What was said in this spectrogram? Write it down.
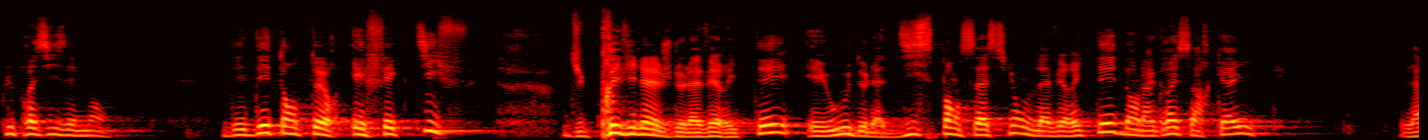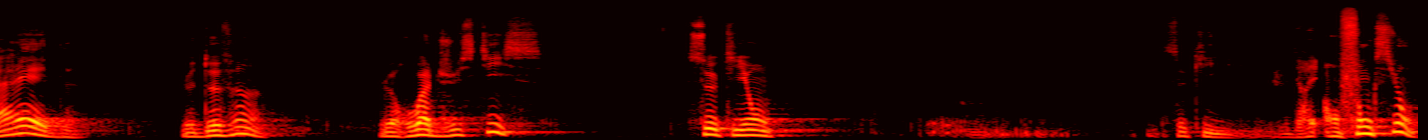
Plus précisément, des détenteurs effectifs du privilège de la vérité et ou de la dispensation de la vérité dans la Grèce archaïque. La aide, le devin, le roi de justice, ceux qui ont, euh, ceux qui, en fonction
